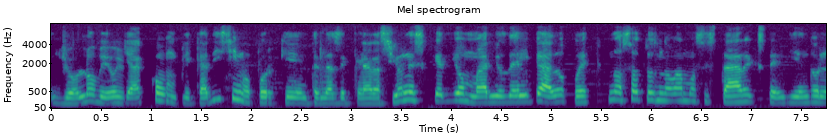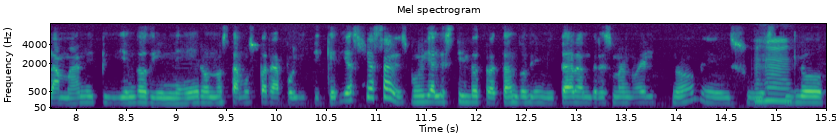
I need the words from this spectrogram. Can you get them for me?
yo lo veo ya complicadísimo porque entre las declaraciones que dio Mario Delgado fue nosotros no vamos a estar extendiendo la mano y pidiendo dinero, no estamos para politiquerías, ya sabes, muy al estilo tratando de imitar a Andrés Manuel, ¿no? En su estilo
